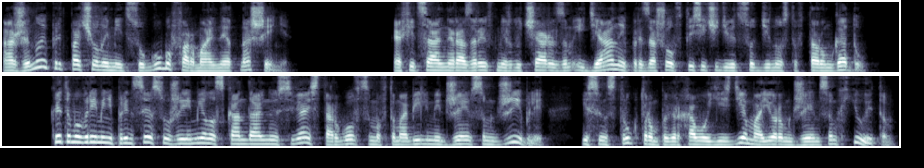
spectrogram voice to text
а с женой предпочел иметь сугубо формальные отношения. Официальный разрыв между Чарльзом и Дианой произошел в 1992 году. К этому времени принцесса уже имела скандальную связь с торговцем автомобилями Джеймсом Джибли и с инструктором по верховой езде майором Джеймсом Хьюитом.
